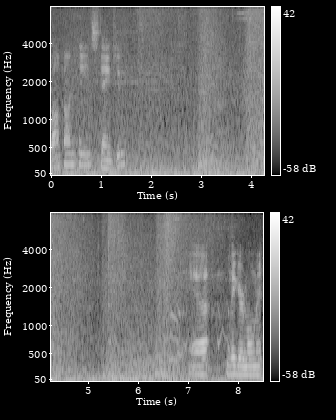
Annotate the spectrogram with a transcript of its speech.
Lock on, please. Thank you. Yeah, vigor moment.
